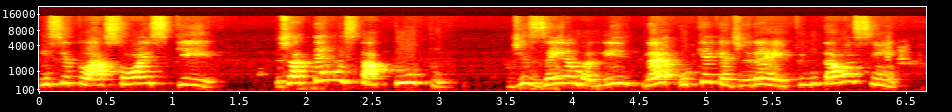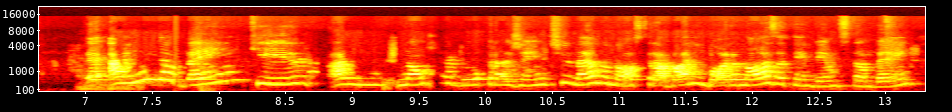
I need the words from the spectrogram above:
em situações que já tem um estatuto dizendo ali, né, o que, que é direito. Então, assim, é, ainda bem que não chegou para a gente, né, no nosso trabalho, embora nós atendemos também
